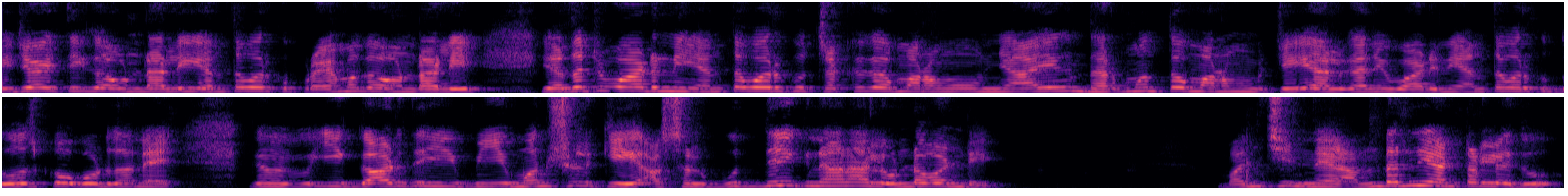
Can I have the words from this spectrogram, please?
నిజాయితీగా ఉండాలి? ఎంత ఎంతవరకు ప్రేమగా ఉండాలి ఎదటి వాడిని ఎంతవరకు చక్కగా మనము న్యాయం ధర్మంతో మనం చేయాలి కానీ వాడిని ఎంతవరకు దోచుకోకూడదు అనే ఈ గాడిద ఈ మనుషులకి అసలు బుద్ధి జ్ఞానాలు ఉండవండి. మంచి నే- అందరినీ అంటలేదు.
